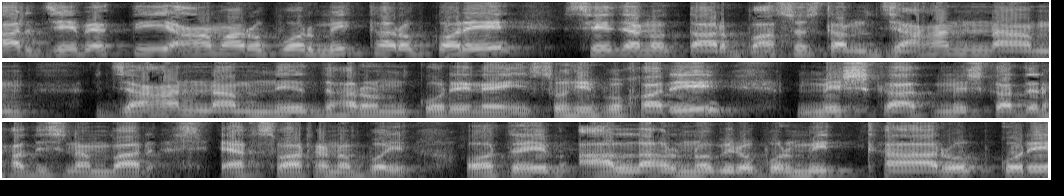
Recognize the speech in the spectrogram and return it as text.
আর যে ব্যক্তি আমার উপর মিথ্যারোপ করে, সে যেন তার বাসস্থান জাহান নাম জাহান নাম নির্ধারণ করে নেই। সহি বুখারি মিসকাত মিসকাতের হাদিস নাম্বার একশো আটানব্বই। অতএব আল্লাহর নবীর ওপর মিথ্যা আরোপ করে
